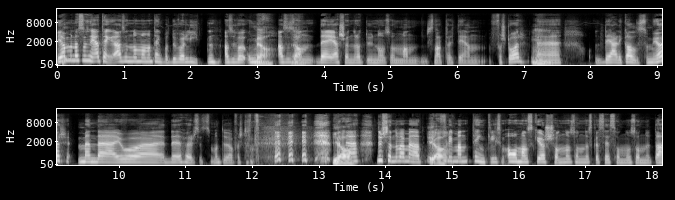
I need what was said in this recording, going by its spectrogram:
Ja, men altså, tenker, altså, Nå må man tenke på at du var liten, altså du var ung. Ja, altså, sånn, det, jeg skjønner at du nå som mann snart 31 forstår. Mm. Eh, det er det ikke alle som gjør, men det er jo eh, Det høres ut som at du har forstått. Ja. det, du skjønner hva jeg mener? At, Ja. Fordi man tenker liksom Å, man skal gjøre sånn og sånn, det skal se sånn og sånn ut, da.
